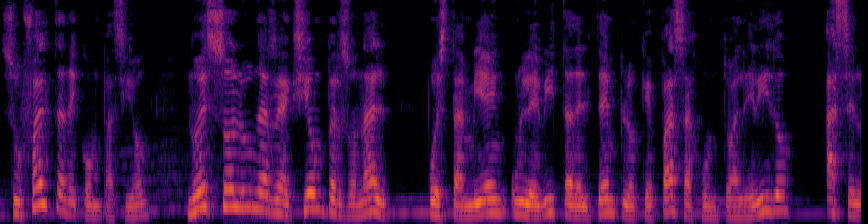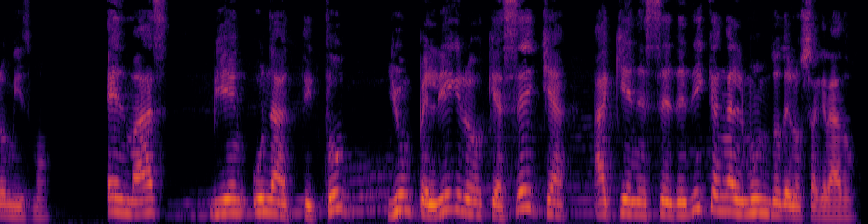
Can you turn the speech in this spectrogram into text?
Su falta de compasión no es solo una reacción personal, pues también un levita del templo que pasa junto al herido hace lo mismo. Es más bien una actitud y un peligro que acecha a quienes se dedican al mundo de lo sagrado.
